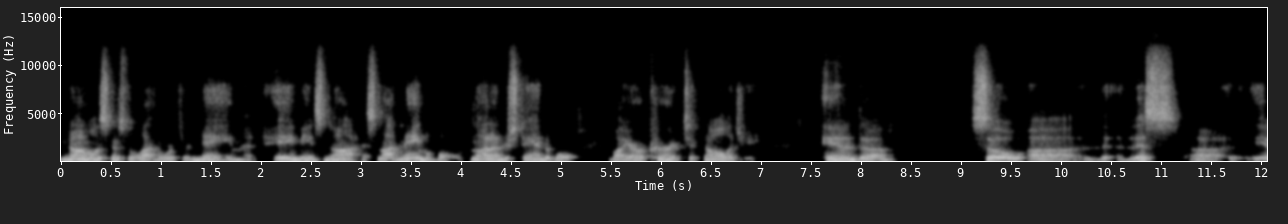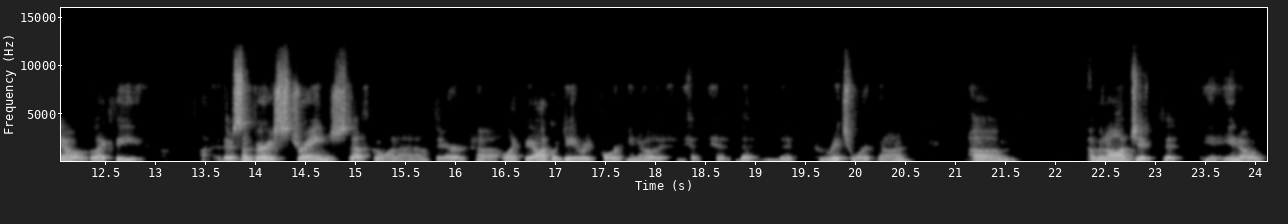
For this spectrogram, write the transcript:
anomalous is the Latin word for name, and A means not. It's not nameable, not understandable by our current technology. And uh, so uh, th this, uh, you know, like the, there's some very strange stuff going on out there, uh, like the Aguadilla report, you know, that, that, that Rich worked on, um, of an object that, you know,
